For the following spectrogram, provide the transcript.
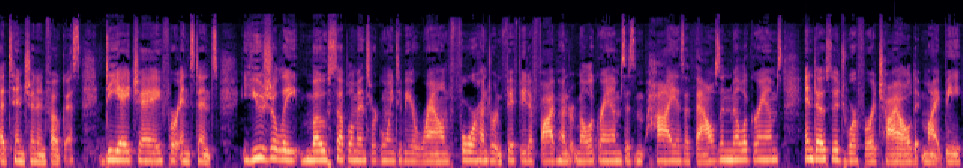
attention and focus. DHA, for instance, usually most supplements are going to be around 450 to 500 milligrams, as high as a thousand milligrams in dosage, where for a child it might be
